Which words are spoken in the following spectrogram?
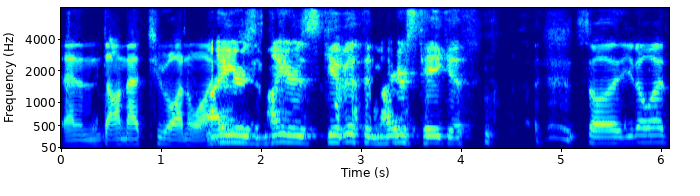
And on that two on one, Myers Myers giveth and Myers taketh. so you know what?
